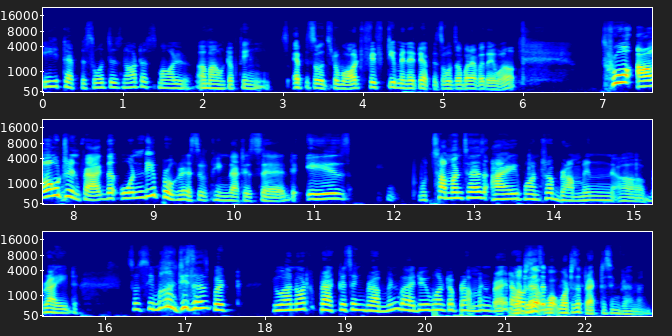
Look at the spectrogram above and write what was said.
eight episodes. Is not a small amount of things episodes to watch. Fifty minute episodes or whatever they were. Throughout, in fact, the only progressive thing that is said is someone says, "I want a Brahmin uh, bride." So Sima auntie says, but you are not a practicing Brahmin. Why do you want a Brahmin bride? What is a what, what is a practicing Brahmin?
